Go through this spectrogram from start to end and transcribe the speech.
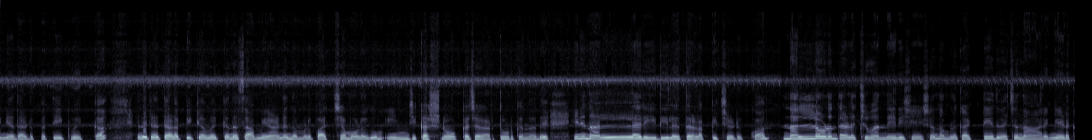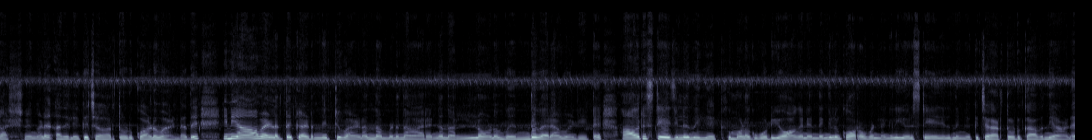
ഇനി അത് അടുപ്പത്തേക്ക് വെക്കുക. എന്നിട്ട് തിളപ്പിക്കാൻ വെക്കുന്ന സമയമാണ് നമ്മൾ പച്ചമുളകും ഇഞ്ചി കഷ്ണവും ഒക്കെ ചേർത്ത് കൊടുക്കുന്നത്. ഇനി നല്ല രീതിയിൽ അത് തിളപ്പിച്ചെടുക്കുക. നല്ലോണം തിളച്ച് വന്നതിന് ശേഷം നമ്മൾ കട്ട് ചെയ്ത് വെച്ച നാരങ്ങയുടെ കഷ്ണങ്ങൾ അതിലേക്ക് ചേർത്ത് കൊടുക്കുകയാണ് വേണ്ടത്. ഇനി ആ വെള്ളത്തിൽ കിടന്നിട്ട് വേണം നമ്മുടെ നാരങ്ങ നല്ലോണം വെന്ത് വരാൻ വേണ്ടിയിട്ട്. ആ ഒരു സ്റ്റേജിൽ നിങ്ങൾക്ക് മുളക് പൊടിയോ അങ്ങനെ എന്തെങ്കിലും കുറവുണ്ടെങ്കിൽ ഈ ഒരു സ്റ്റേജിൽ നിങ്ങൾക്ക് ചേർത്ത് കൊടുക്കാവുന്നതാണ്.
